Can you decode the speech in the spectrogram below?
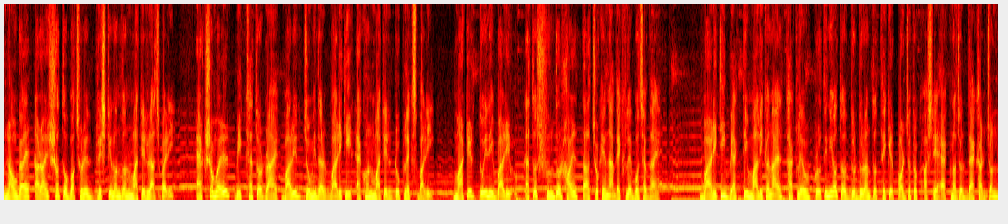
নওগাঁয় আড়াই শত বছরের দৃষ্টিনন্দন মাটির রাজবাড়ি। এক সময়ের বিখ্যাত রায় বাড়ির জমিদার বাড়িটি এখন মাটির ডুপ্লেক্স বাড়ি। মাটির তৈরি বাড়ি এত সুন্দর হয় তা চোখে না দেখলে বোঝা যায়। বাড়িটি ব্যক্তি মালিকানায় থাকলেও প্রতিনিয়ত দূরদূরান্ত থেকে পর্যটক আসে এক নজর দেখার জন্য।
